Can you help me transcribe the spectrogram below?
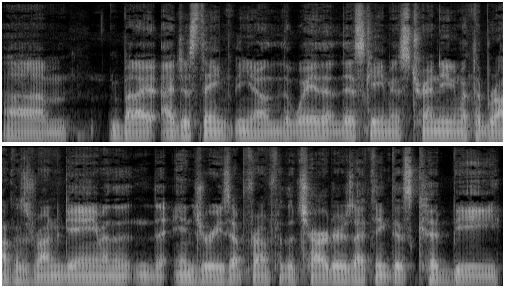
Um, but I, I just think you know the way that this game is trending with the Broncos run game and the, the injuries up front for the Chargers, I think this could be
